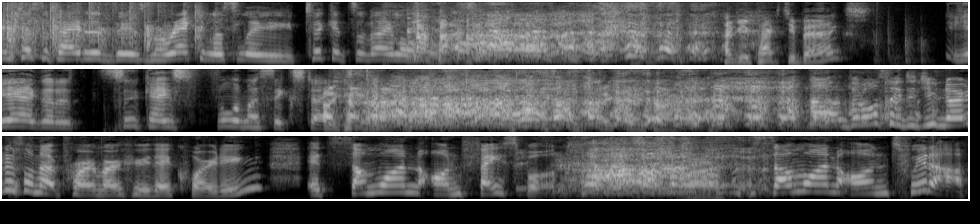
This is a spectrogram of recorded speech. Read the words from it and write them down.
anticipated. There's miraculously tickets available. Have you packed your bags? Yeah, I got a suitcase full of my sex tapes. Okay, great. okay. Uh, but also, did you notice on that promo who they're quoting? It's someone on Facebook, someone on Twitter.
